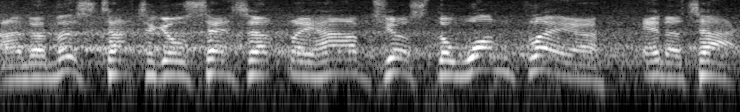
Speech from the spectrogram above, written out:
And in this tactical setup, they have just the one player in attack.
